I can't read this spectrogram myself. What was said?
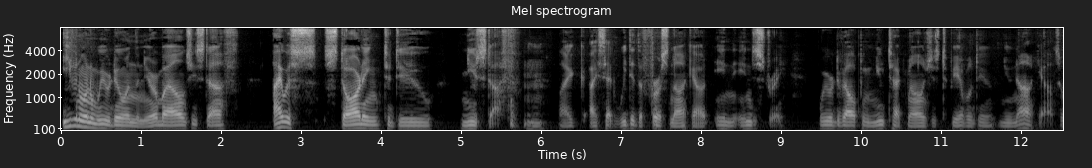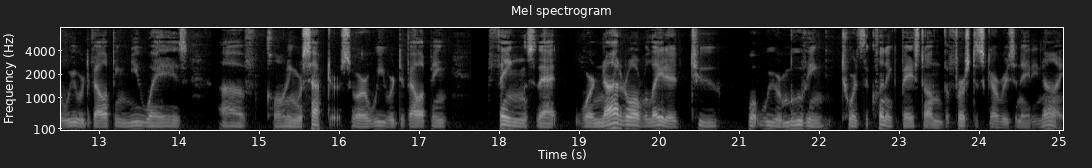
even when we were doing the neurobiology stuff, I was starting to do new stuff. Mm-hmm. Like I said, we did the first knockout in industry. We were developing new technologies to be able to do new knockouts. So we were developing new ways of cloning receptors, or we were developing things that were not at all related to what we were moving towards the clinic based on the first discoveries in 89.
